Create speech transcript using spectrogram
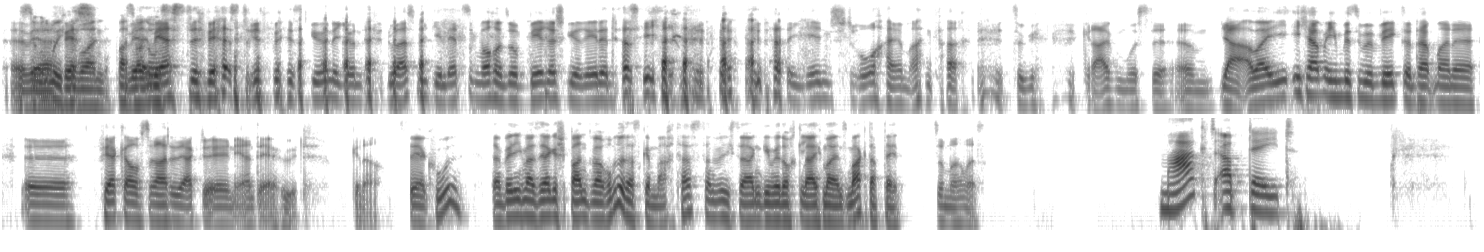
äh, wer, wer, geworden. Was wer, wer, es, wer es trifft, ist König. Und du hast mich die letzten Wochen so bärisch geredet, dass ich, dass ich jeden Strohhalm einfach zu greifen musste. Ähm, ja, aber ich, ich habe mich ein bisschen bewegt und habe meine äh, Verkaufsrate der aktuellen Ernte erhöht. Genau. Sehr cool. Dann bin ich mal sehr gespannt, warum du das gemacht hast. Dann würde ich sagen, gehen wir doch gleich mal ins Marktupdate. So machen wir es. Marktupdate.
